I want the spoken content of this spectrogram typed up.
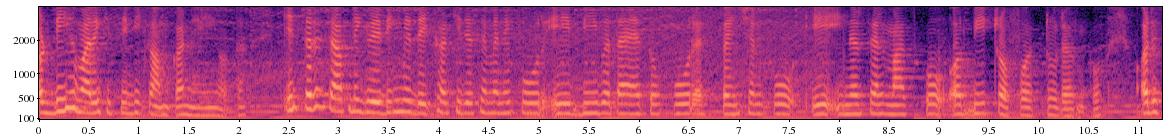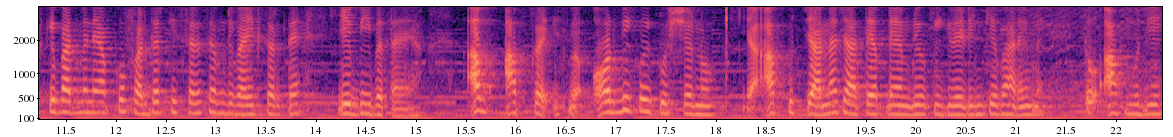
और डी हमारे किसी भी काम का नहीं होता। इस तरह से आपने ग्रेडिंग में देखा कि जैसे मैंने फोर ए बी बताया तो फोर एक्सपेंशन को ए इनर सेल मास को और बी ट्रोफोएक्टोडर्म को। और इसके बाद मैंने आपको फर्दर किस तरह से हम डिवाइड करते हैं, ये बी बताया। अब आपका इसमें और भी कोई क्वेश्चन हो, या आप कुछ जानना चाहते हैं अपने एम्ब्रियो की ग्रेडिंग के बारे में तो आप मुझे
